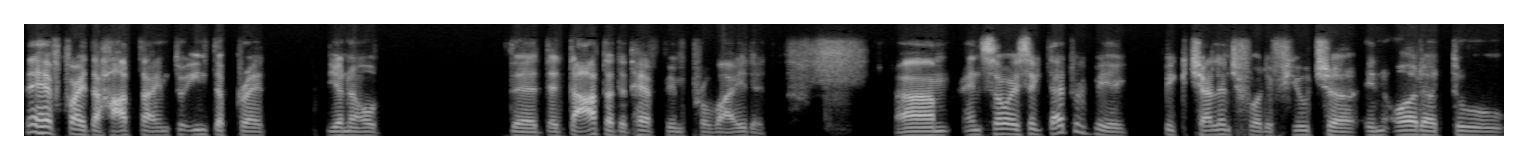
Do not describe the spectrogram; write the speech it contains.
they have quite a hard time to interpret, you know, the the data that have been provided. Um, and so I think that will be a big challenge for the future in order to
